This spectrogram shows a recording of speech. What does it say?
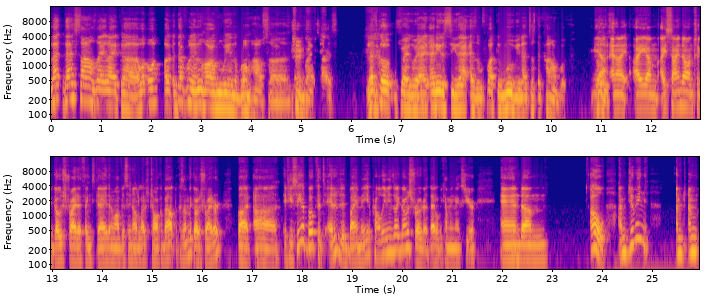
that that sounds like like uh, well, uh, definitely a new horror movie in the Blumhouse uh, hmm. franchise. Let's go, Fairgray. I, I need to see that as a fucking movie, not just a comic book. Yeah, and I I um I signed on to Ghostwriter thing today that I'm obviously not allowed to talk about because I'm the ghostwriter. But uh, if you see a book that's edited by me, it probably means I ghost wrote it. That'll be coming next year. And um, oh, I'm doing, I'm I'm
